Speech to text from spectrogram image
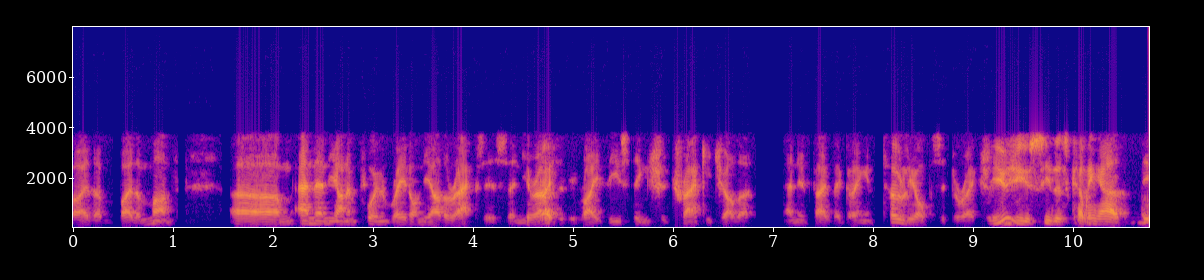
by the by the month. Um, and then the unemployment rate on the other axis. And you're absolutely right. These things should track each other. And in fact, they're going in totally opposite directions. Usually you see this coming out uh,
